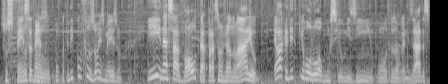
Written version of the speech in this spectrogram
suspensa, Suspensa. Do, por conta de confusões mesmo. E nessa volta para São Januário, eu acredito que rolou algum ciúmezinho com outras organizadas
